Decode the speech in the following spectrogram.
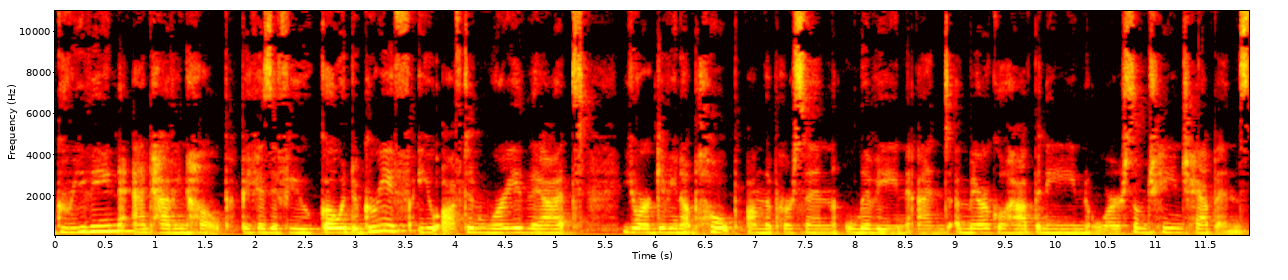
grieving and having hope because if you go into grief, you often worry that you're giving up hope on the person living and a miracle happening or some change happens.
